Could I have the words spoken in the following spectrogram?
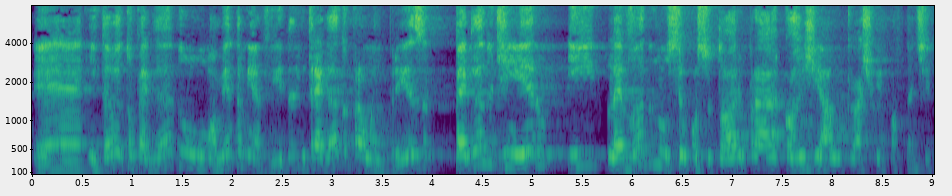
É, então eu estou pegando um momento da minha vida, entregando para uma empresa, pegando dinheiro e levando no seu consultório para corrigir algo que eu acho que é importante,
